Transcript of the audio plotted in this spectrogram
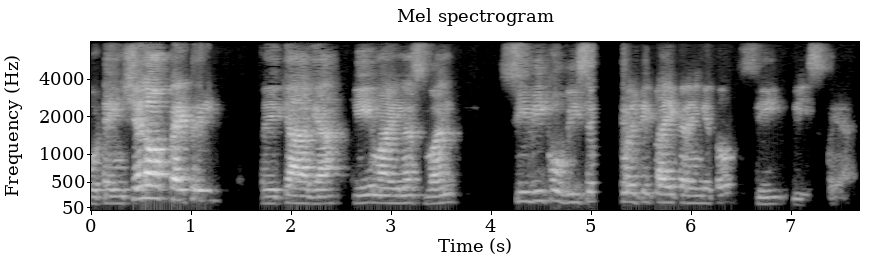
potential of battery तो ये क्या आ गया? K माइनस वन सी को V से मल्टीप्लाई करेंगे तो सी वी स्क्वायर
